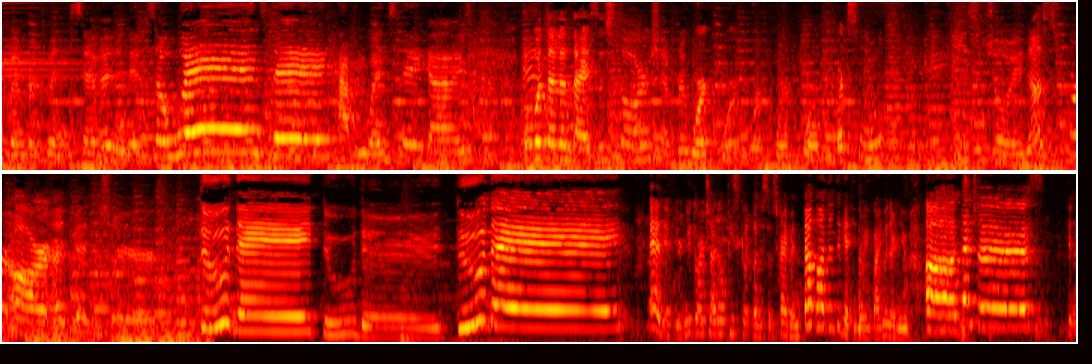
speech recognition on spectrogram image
November 27 and it's a Wednesday! Happy Wednesday, guys! Pupunta lang tayo sa store. Siyempre, work, work, work, work, work. What's new? Please join us for our adventure. Today! Today! Today! And if you're new to our channel, please click on the subscribe and bell button to get notified with our new adventures! It?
